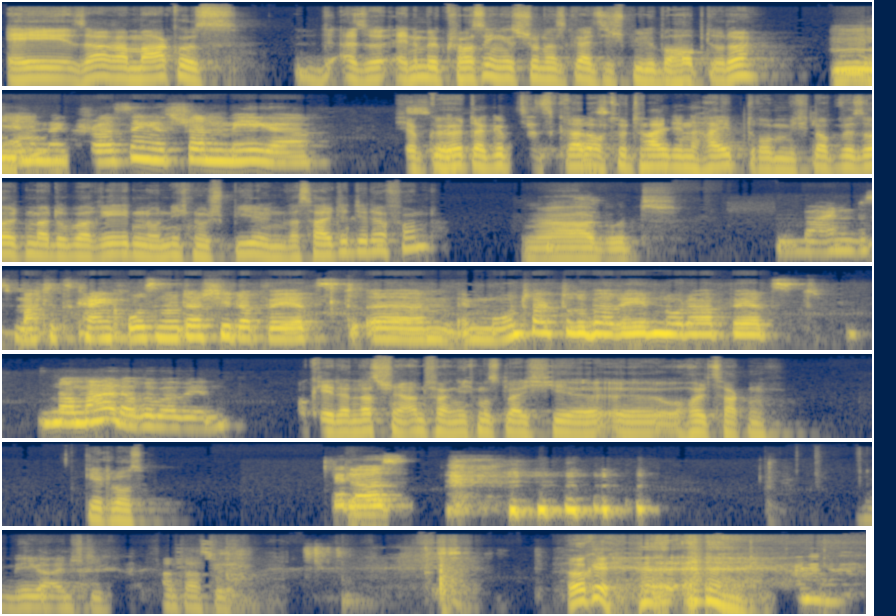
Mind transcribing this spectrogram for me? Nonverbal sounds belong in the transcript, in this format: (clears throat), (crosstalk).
Ey, Sarah, Markus, also Animal Crossing ist schon das geilste Spiel überhaupt, oder? Mhm. Animal Crossing ist schon mega. Ich habe gehört, da gibt es jetzt gerade auch total den Hype drum. Ich glaube, wir sollten mal drüber reden und nicht nur spielen. Was haltet ihr davon? Ja, gut. Ich meine, das macht jetzt keinen großen Unterschied, ob wir jetzt ähm, im Montag drüber reden oder ob wir jetzt normal darüber reden. Okay, dann lass schon anfangen. Ich muss gleich hier äh, Holz hacken. Geht los. Geht ja. los. (laughs) Mega Einstieg. Fantastisch. Okay. (clears throat) (laughs)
